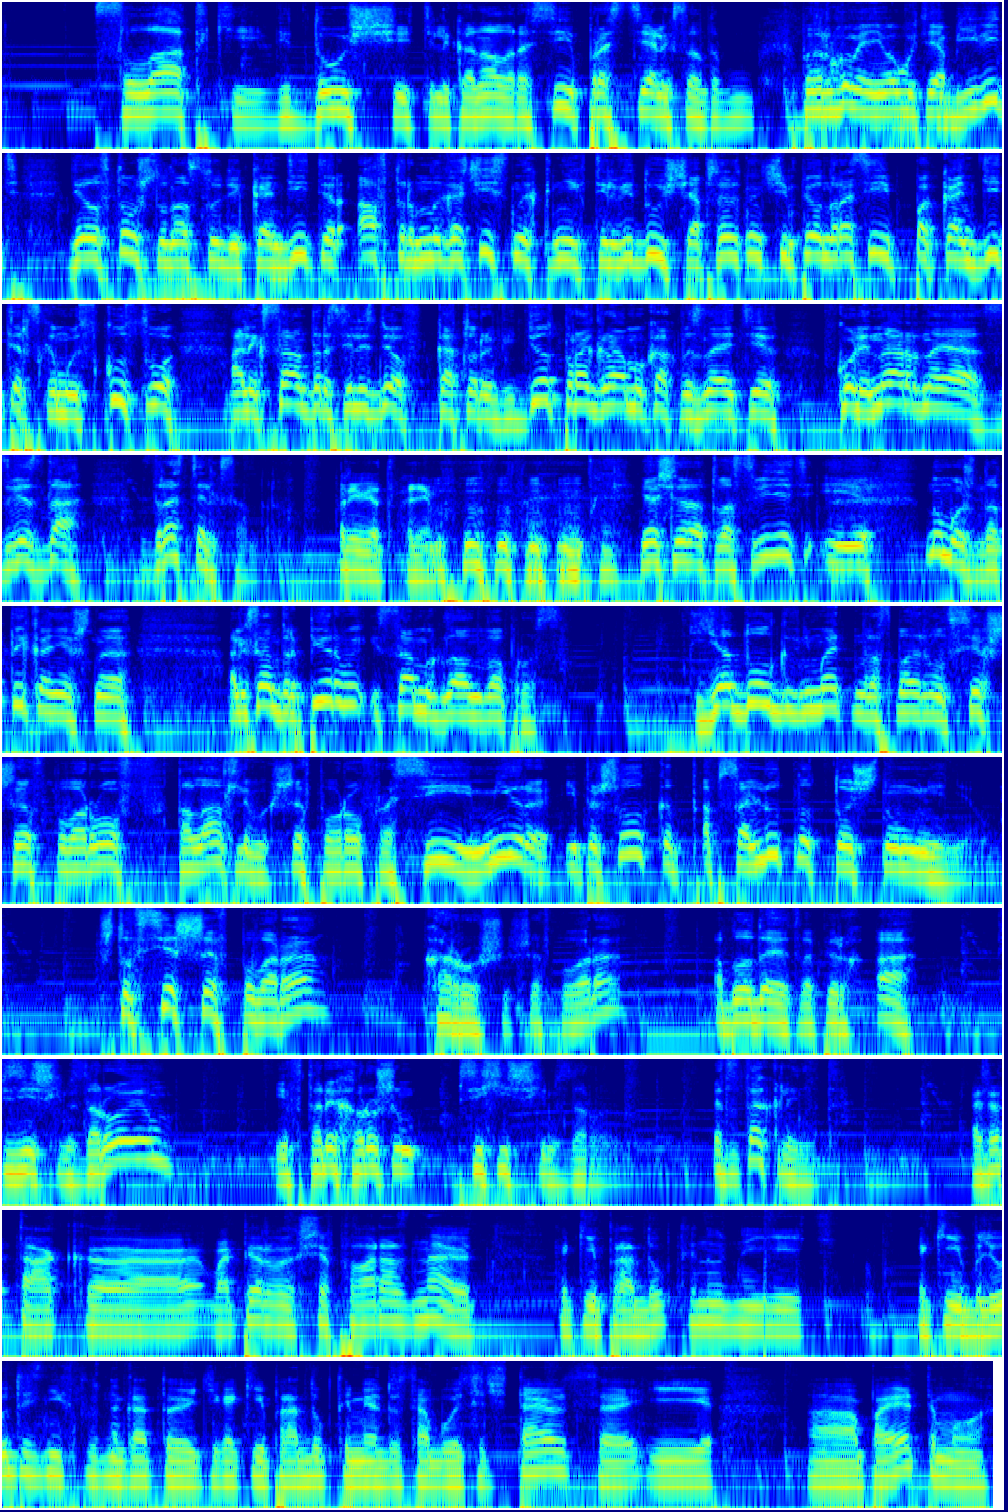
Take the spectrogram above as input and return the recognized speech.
сладкий ведущий телеканала России. Прости, Александр, по-другому я не могу тебе объявить. Дело в том, что у нас в студии кондитер, автор многочисленных книг, телеведущий, абсолютный чемпион России по кондитерскому искусству Александр Селезнев, который ведет программу, как вы знаете, «Кулинарная звезда». Здравствуйте, Александр. Привет, Вадим. Я очень рад вас видеть. И, ну, можно «ты», конечно. Александр, первый и самый главный вопрос. Я долго внимательно рассматривал всех шеф-поваров, талантливых шеф-поваров России и мира и пришел к абсолютно точному мнению – что все шеф-повара, хорошие шеф-повара, обладают, во-первых, а, физическим здоровьем, и, во-вторых, хорошим психическим здоровьем. Это так или нет? Это так. Э, во-первых, шеф-повара знают, какие продукты нужно есть, какие блюда из них нужно готовить, и какие продукты между собой сочетаются. И а, поэтому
